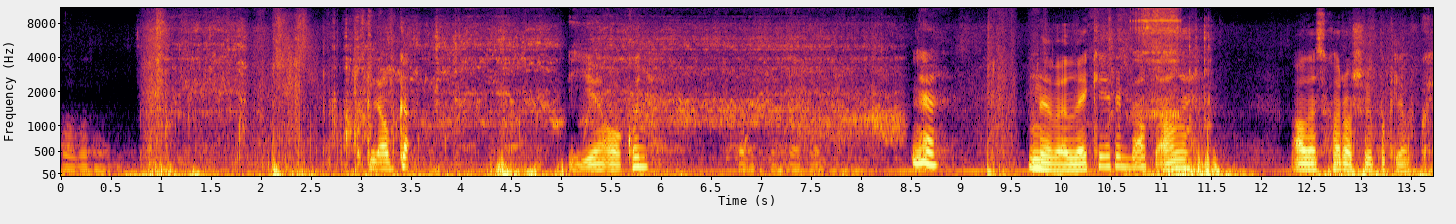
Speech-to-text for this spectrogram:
Возможно? Кльовка. Є окунь. Ні. Невеликий, ребят, але, але з хорошою покльовкою.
